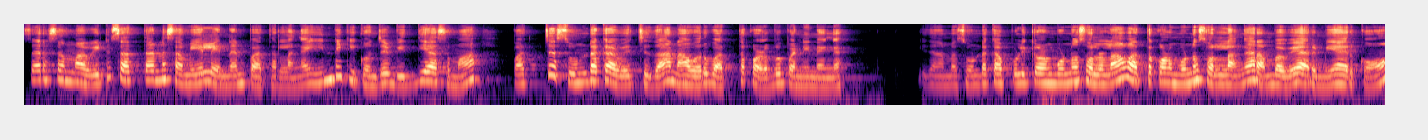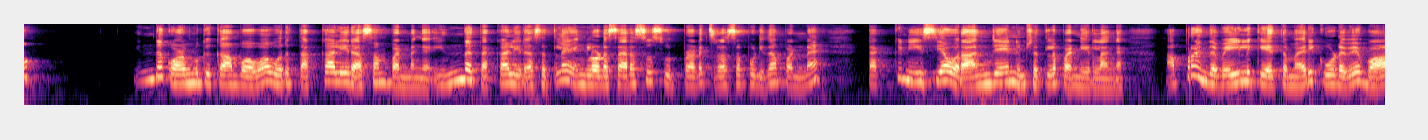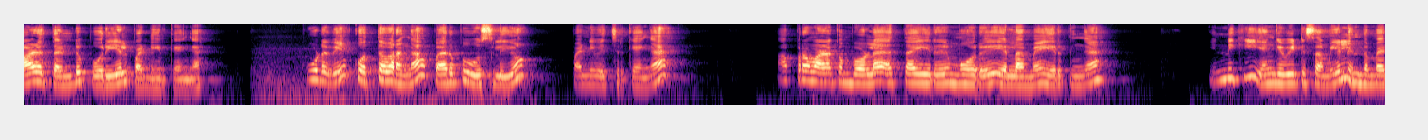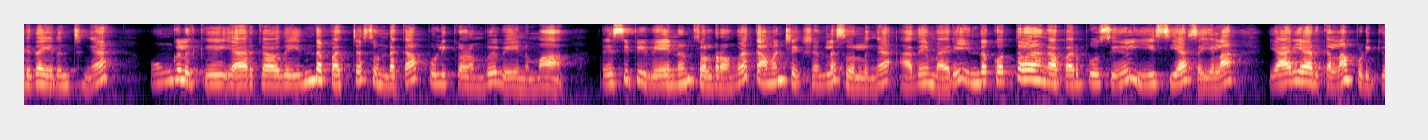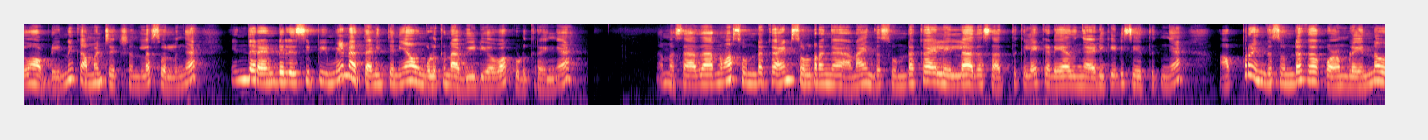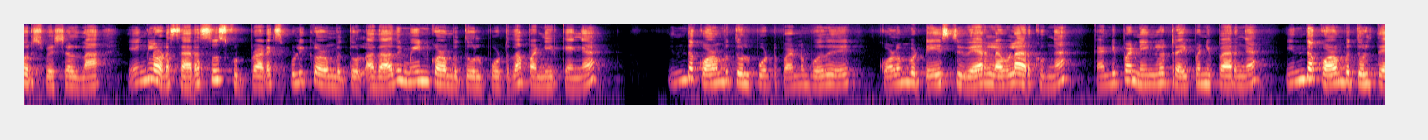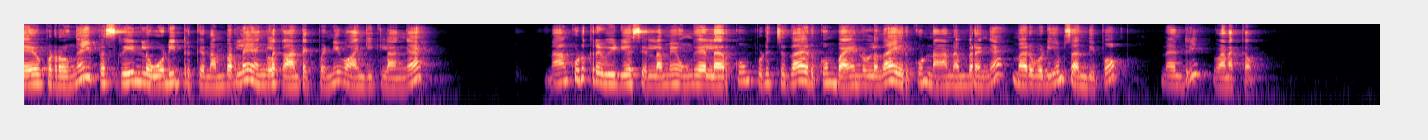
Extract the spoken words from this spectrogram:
சரசம்மா வீட்டு சத்தான சமையல் என்னன்னு பார்த்துடலாங்க இன்றைக்கி கொஞ்சம் வித்தியாசமாக பச்சை சுண்டக்காய் வச்சு தான் நான் ஒரு வத்த குழம்பு பண்ணினேங்க. இதை நம்ம சுண்டக்காய் புளிக்குழம்புன்னு சொல்லலாம் வத்த குழம்புன்னு சொல்லலாங்க. ரொம்பவே அருமையாக இருக்கும். இந்த குழம்புக்கு காம்போவாக ஒரு தக்காளி ரசம் பண்ணுங்க. இந்த தக்காளி ரசத்தில் எங்களோட சரசு சூட் ப்ராடக்ட்ஸ் ரசப்பொடி தான் பண்ணேன். டக்குன்னு ஈஸியாக ஒரு அஞ்சே நிமிஷத்தில் பண்ணிடலாங்க அப்புறம் இந்த வெயிலுக்கு ஏற்ற மாதிரி கூடவே வாழைத்தண்டு பொரியல் பண்ணியிருக்கேங்க கூடவே கொத்தவரங்காய் பருப்பு ஊசிலையும் பண்ணி வச்சுருக்கேங்க. அப்புறம் வழக்கம் போல் தயிர் மோர் எல்லாமே இருக்குங்க. இன்றைக்கி எங்கள் வீட்டு சமையல் இந்த மாதிரி தான் இருந்துச்சுங்க. உங்களுக்கு யாருக்காவது இந்த பச்சை சுண்டக்காய் புளிக்குழம்பு வேணுமா? ரெசிபி வேணும்னு சொல்கிறவங்க கமெண்ட் செக்ஷனில் சொல்லுங்கள் அதே மாதிரி இந்த கொத்தவரங்காய் பருப்பு ஊசியும் ஈஸியாக செய்யலாம். யார் யாருக்கெல்லாம் பிடிக்கும் அப்படின்னு கமெண்ட் செக்ஷனில் சொல்லுங்கள் இந்த ரெண்டு ரெசிப்பியுமே நான் தனித்தனியாக உங்களுக்கு நான் வீடியோவாக கொடுக்குறேங்க. நம்ம சாதாரணமாக சுண்டைக்காயின்னு சொல்கிறேங்க ஆனால் இந்த சுண்டைக்காயில் இல்லாத சத்துக்களே கிடையாதுங்க. அடிக்கடி சேர்த்துக்குங்க. அப்புறம் இந்த சுண்டைக்காய் குழம்புல என்ன ஒரு ஸ்பெஷல்னால் எங்களோட சரசூஸ் ஃபுட் ப்ராடக்ட்ஸ் புளிக்குழம்பு தூள் அதாவது மீன் குழம்பு தூள் போட்டு தான் பண்ணியிருக்கேங்க. இந்த குழம்பு தூள் போட்டு பண்ணும்போது குழம்பு டேஸ்ட்டு வேறு லெவலாக இருக்குங்க. கண்டிப்பாக நீங்களும் ட்ரை பண்ணி பாருங்கள் இந்த குழம்பு தூள் தேவைப்படுறவங்க இப்போ ஸ்க்ரீனில் ஓடிட்டுருக்க நம்பரில் எங்களை காண்டாக்ட் பண்ணி வாங்கிக்கலாங்க. நான் கொடுக்குற வீடியோஸ் எல்லாமே உங்கள் எல்லாருக்கும் பிடிச்சதாக இருக்கும் பயனுள்ளதாக இருக்கும்னு நான் நம்புகிறேங்க மறுபடியும் சந்திப்போம். நன்றி வணக்கம்.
